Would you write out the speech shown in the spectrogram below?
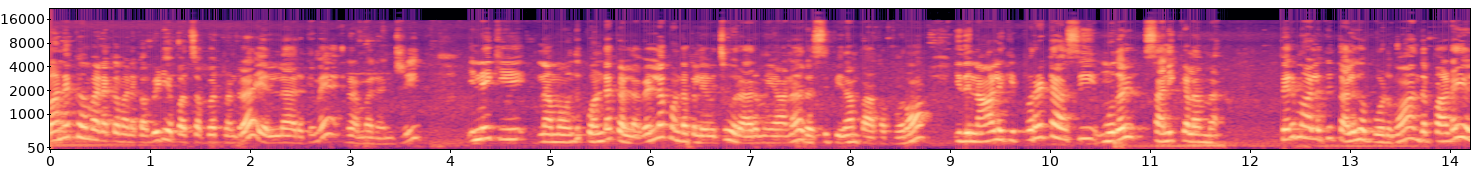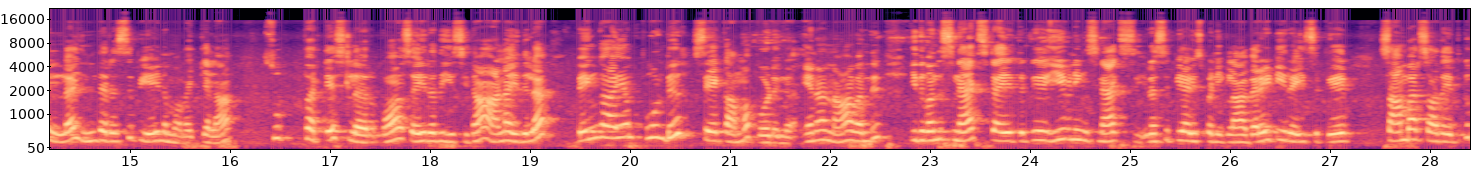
வணக்கம் வணக்கம் வணக்கம். வீடியோ பார்த்து சப்போர்ட் பண்ணுற எல்லாருக்குமே ரொம்ப நன்றி. இன்னைக்கு நம்ம வந்து கொண்டக்கடலை வெள்ளை கொண்டக்கல்லையை வச்சு ஒரு அருமையான ரெசிபி தான் பார்க்க போகிறோம் இது நாளைக்கு புரட்டாசி முதல் சனிக்கிழமை. பெருமாளுக்கு தழுக போடுவோம். அந்த படையலில் இந்த ரெசிபியை நம்ம வைக்கலாம். சூப்பர் டேஸ்ட்டில் இருக்கும். செய்கிறது ஈஸி தான். ஆனால் இதில் வெங்காயம் பூண்டு சேர்க்காம போடுங்க. ஏன்னா நான் வந்து இது வந்து ஸ்நாக்ஸ் டயத்துக்கு ஈவினிங் ஸ்நாக்ஸ் ரெசிபியாக யூஸ் பண்ணிக்கலாம். வெரைட்டி ரைஸுக்கு சாம்பார் சாதத்துக்கு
